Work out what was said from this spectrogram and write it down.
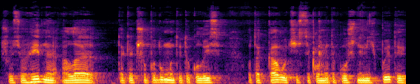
щось огидне, але так якщо подумати, то колись отак каву чистяком я також не міг пити.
